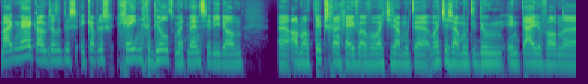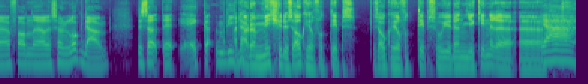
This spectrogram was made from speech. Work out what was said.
Maar ik merk ook dat ik dus, ik heb dus geen geduld met mensen die dan eh, allemaal tips gaan geven over wat je zou moeten, wat je zou moeten doen in tijden van, eh, van eh, zo'n lockdown. Dus dat, eh, ik, die, Maar daardoor mis je dus ook heel veel tips. Dus ook heel veel tips hoe je dan je kinderen... eh, ja,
